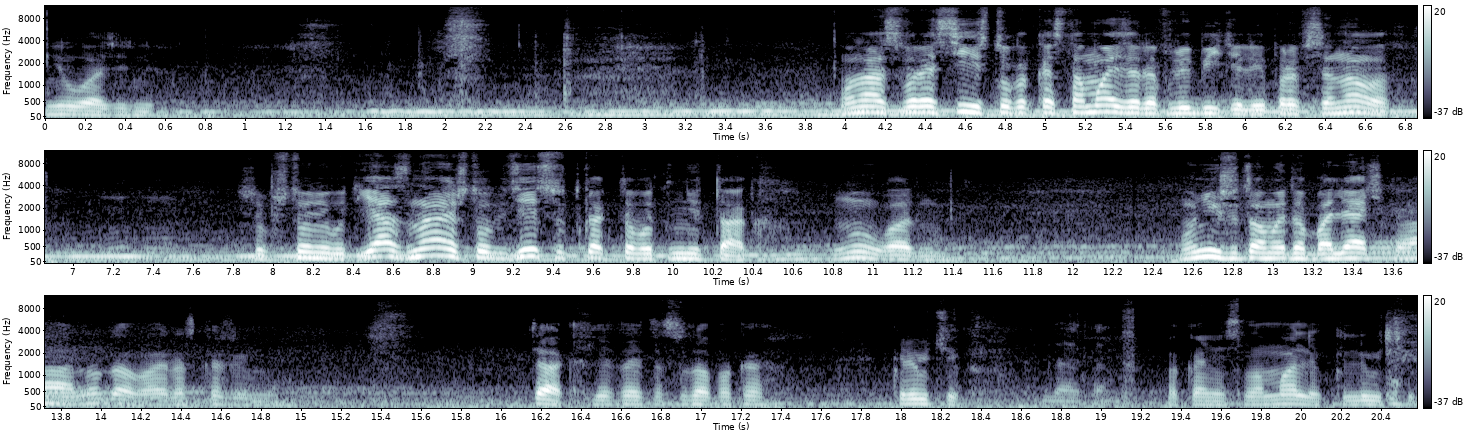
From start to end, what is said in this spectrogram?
не лазить. У нас в России столько кастомайзеров, любителей, профессионалов, чтобы что-нибудь... Я знаю, что здесь вот как-то вот не так. Ну ладно. У них же там эта болячка. А, ну давай, расскажи мне. Так, это, это сюда пока ключик, Да, там. пока не сломали, ключик.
